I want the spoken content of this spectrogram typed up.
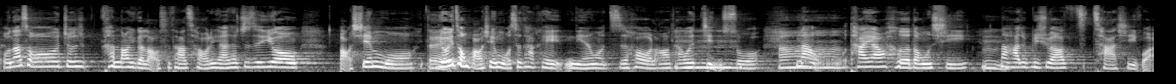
我那时候就是看到一个老师，他超厉害，他就是用保鲜膜，有一种保鲜膜是它可以粘我之后，然后它会紧缩。Mm -hmm. 那他要喝东西，mm -hmm. 那他就必须要插吸管。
